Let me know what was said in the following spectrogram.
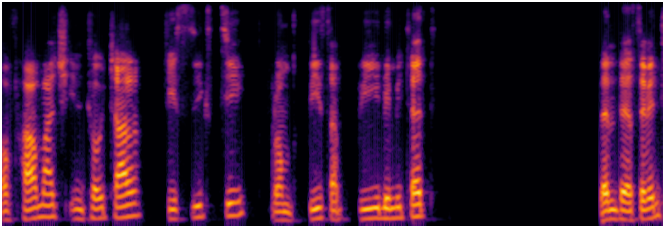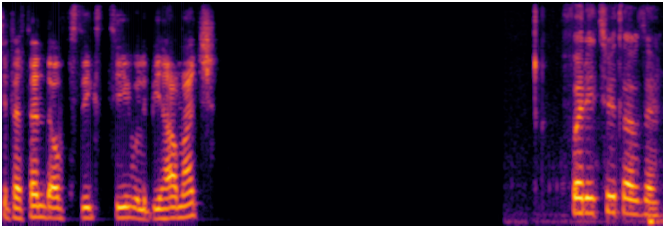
Of how much in total? P60 from B sub B limited. Then the 70% of 60 will be how much? Forty-two thousand.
